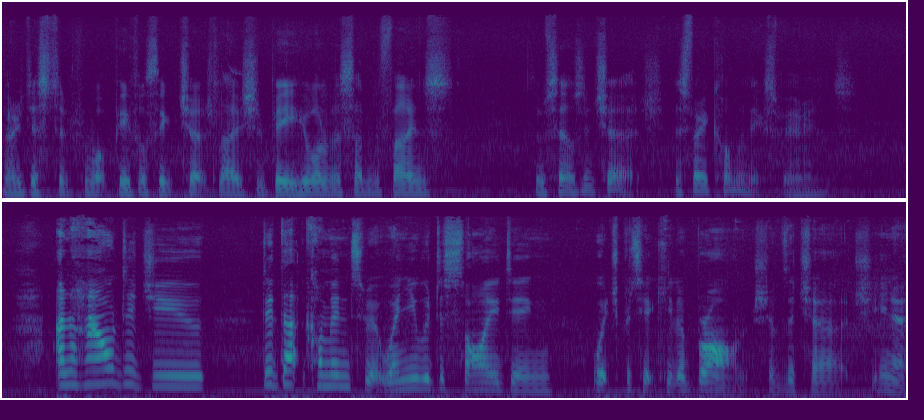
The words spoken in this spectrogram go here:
very distant from what people think church life should be, who all of a sudden finds themselves in church. It's a very common experience. And how did you? Did that come into it when you were deciding which particular branch of the church? You know,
